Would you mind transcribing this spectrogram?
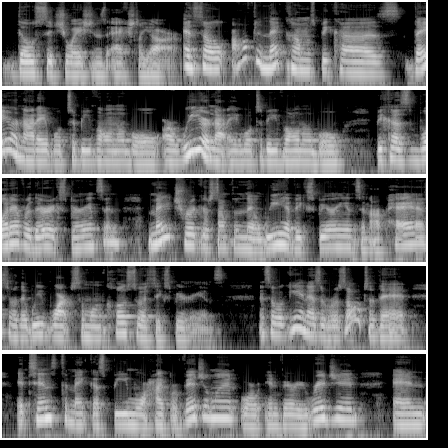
those situations actually are. And so often that comes because they are not able to be vulnerable, or we are not able to be vulnerable because whatever they're experiencing may trigger something that we have experienced in our past or that we've watched someone close to us experience. And so again, as a result of that, it tends to make us be more hypervigilant or and very rigid and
